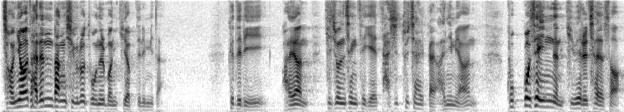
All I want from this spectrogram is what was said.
전혀 다른 방식으로 돈을 번 기업들입니다. 그들이 과연 기존 생태계에 다시 투자할까요? 아니면 곳곳에 있는 기회를 찾아서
